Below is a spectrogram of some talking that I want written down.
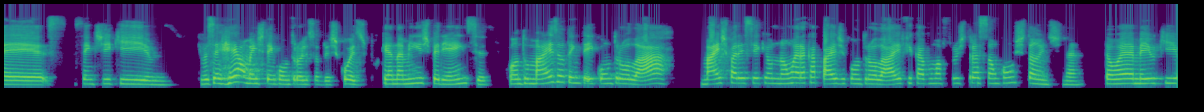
é, sentir que que você realmente tem controle sobre as coisas, porque na minha experiência, quanto mais eu tentei controlar, mais parecia que eu não era capaz de controlar e ficava uma frustração constante, né? Então é meio que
